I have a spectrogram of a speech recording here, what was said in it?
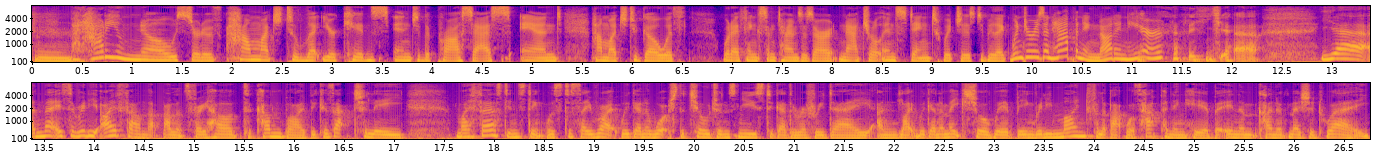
Mm. But how do you know sort of how much to let your kids into the process and how much to go with what I think sometimes is our natural instinct, which is to be like, winter isn't happening, not in here. yeah. Yeah. And that is a really, I found that balance very hard to come by because actually my first instinct was to say, right, we're going to watch the children's news together every day. And like, we're going to make sure we're being really mindful about what's happening here, but in a kind of measured way.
